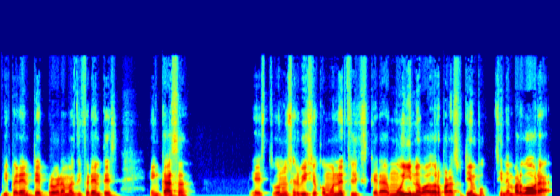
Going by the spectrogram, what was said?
diferente, programas diferentes en casa, con un servicio como Netflix, que era muy innovador para su tiempo. Sin embargo, ahora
